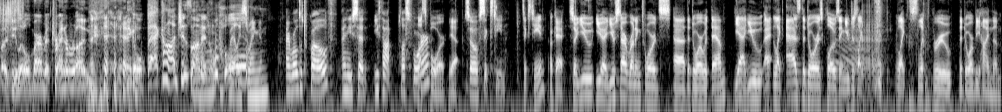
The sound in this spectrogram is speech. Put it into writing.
Fuzzy little marmot trying to run. Big old back haunches on it. Mm, belly swinging. I rolled a 12, and you said you thought plus four? Plus four, yeah, So 16. Okay, so you yeah you start running towards uh, the door with them. Yeah, you uh, like as the door is closing, you just like like slip through the door behind them,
